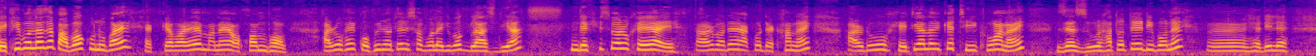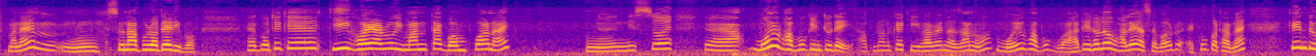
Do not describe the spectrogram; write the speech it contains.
দেখিবলৈ যে পাব কোনোবাই, একেবাৰে মানে অসম্ভৱ। আৰু সেই কফিনতে চাব লাগিব গ্লাছ দিয়া। দেখিছোঁ আৰু সেয়াই, তাৰ বাদে আকৌ দেখা নাই। আৰু এতিয়ালৈকে ঠিক হোৱা নাই যে যোৰহাটতে দিবনে হেৰিলে মানে সোণাপুৰতে দিব। গতিকে কি হয় আৰু ইমান এটা গম পোৱা নাই। নিশ্চয় ময়ো ভাবোঁ কিন্তু দেই আপোনালোকে কি ভাবে নাজানো ময়ো ভাবোঁ গুৱাহাটীত হ'লেও ভালেই আছে বাৰু একো কথা নাই। কিন্তু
